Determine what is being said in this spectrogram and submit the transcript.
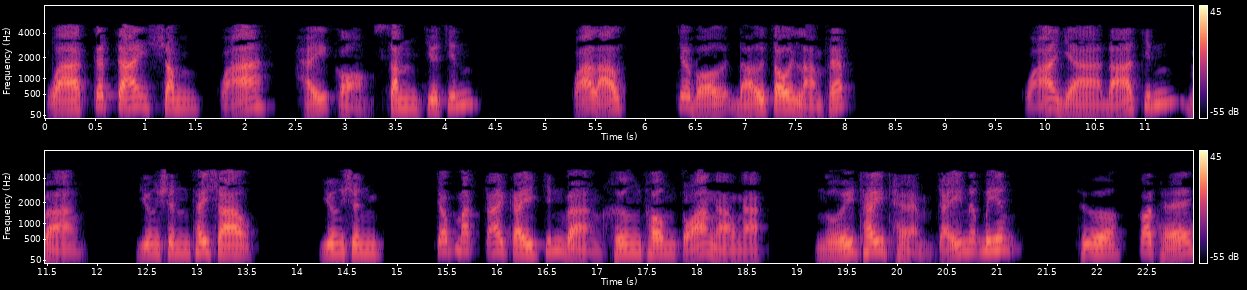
hoa kết trái xong quả hãy còn xanh chưa chín. Quả lão chứ vợ đợi tôi làm phép. Quả già đã chín vàng, dương sinh thấy sao? Dương sinh chớp mắt trái cây chín vàng, hương thơm tỏa ngào ngạt. Ngửi thấy thèm chảy nước miếng. Thưa, có thể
